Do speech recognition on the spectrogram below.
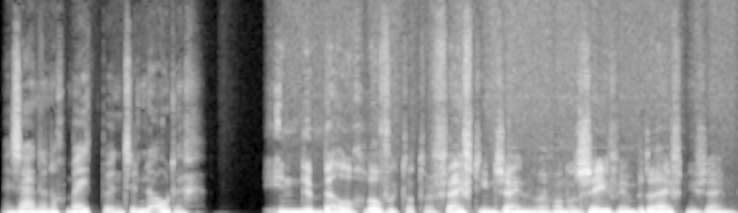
En zijn er nog meetpunten nodig? In de bel geloof ik dat er 15 zijn, waarvan er 7 in bedrijf nu zijn.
